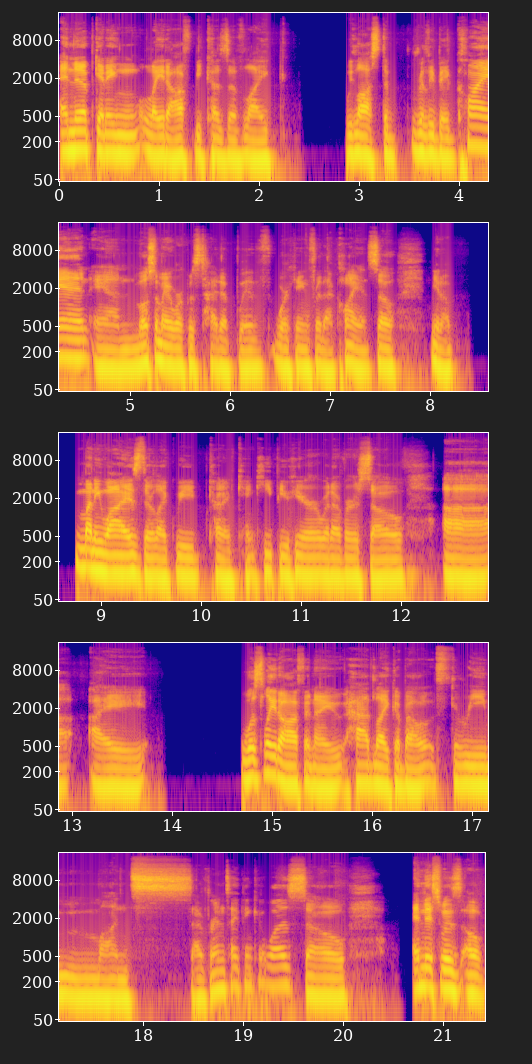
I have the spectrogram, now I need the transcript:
ended up getting laid off because of like we lost a really big client, and most of my work was tied up with working for that client. So, you know, money wise, they're like, we kind of can't keep you here or whatever. So, uh, I was laid off and I had like about three months severance, I think it was. So, and this was oh,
